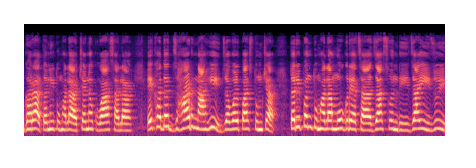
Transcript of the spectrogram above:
घरात आणि तुम्हाला अचानक वास आला. एखादं झाड नाही जवळपास तुमच्या तरी पण तुम्हाला मोगऱ्याचा जास्वंदी जाई जुई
